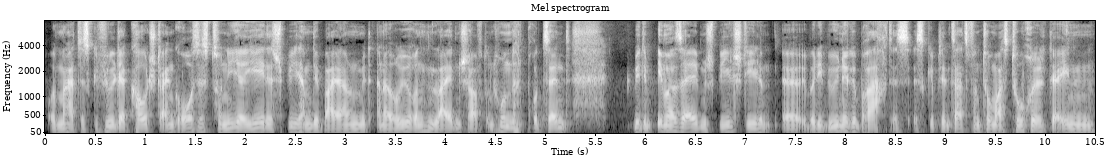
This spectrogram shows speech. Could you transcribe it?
und man hat das Gefühl, der coacht ein großes Turnier. Jedes Spiel haben die Bayern mit einer rührenden Leidenschaft und 100 Prozent mit dem immer selben Spielstil äh, über die Bühne gebracht. Es, es gibt den Satz von Thomas Tuchel, der ihnen,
